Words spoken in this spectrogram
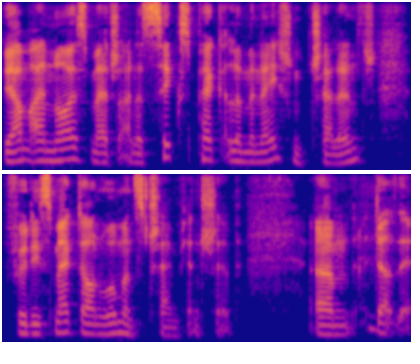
Wir haben ein neues Match, eine Six-Pack Elimination Challenge für die SmackDown Women's Championship. Ähm, das, äh,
